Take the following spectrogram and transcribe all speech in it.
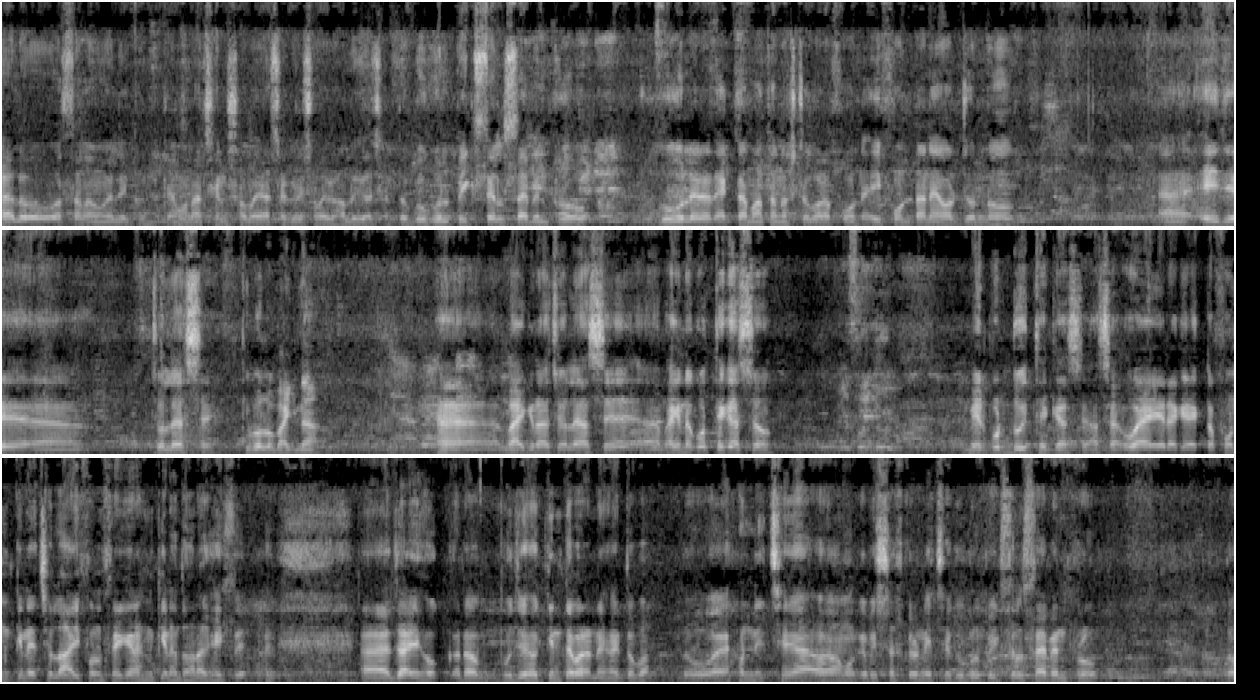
হ্যালো, আসসালামু আলাইকুম। কেমন আছেন সবাই? আশা করি সবাই ভালোই আছেন। তো গুগল পিক্সেল সেভেন প্রো গুগলের একটা মাথা নষ্ট করা ফোন এই ফোনটা নেওয়ার জন্য এই যে চলে আসে। কি বলব ভাইগনা হ্যাঁ বাইকনা চলে আসে। বাইকনা কোথেকে আসছো? মিরপুর দুই থেকে আসে। আচ্ছা ও এর আগে একটা ফোন কিনেছিল আইফোন সেকেন্ড হ্যান্ড কিনে ধরা খাইছে। যাই হোক, ওটা বুঝে হোক, কিনতে পারেনি হয়তো বা তো এখন নিচ্ছে আমাকে বিশ্বাস করে নিচ্ছে গুগল পিক্সেল সেভেন প্রো তো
